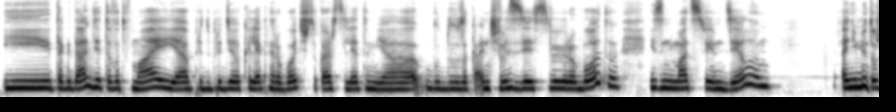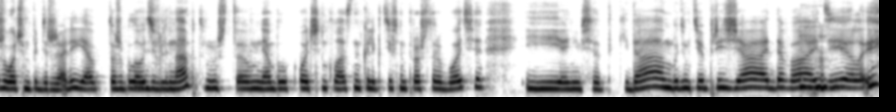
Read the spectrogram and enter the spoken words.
И тогда где-то вот в мае я предупредила коллег на работе, что, кажется, летом я буду заканчивать здесь свою работу и заниматься своим делом. Они меня тоже очень поддержали. Я тоже была удивлена, потому что у меня был очень классный коллектив на прошлой работе. И они все такие, да, мы будем к тебе приезжать, давай, делай.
